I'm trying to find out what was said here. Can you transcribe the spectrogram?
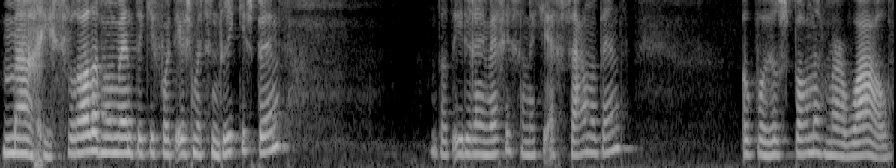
magisch. Vooral het moment dat je voor het eerst met z'n drietjes bent. Dat iedereen weg is en dat je echt samen bent. Ook wel heel spannend, maar wauw.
